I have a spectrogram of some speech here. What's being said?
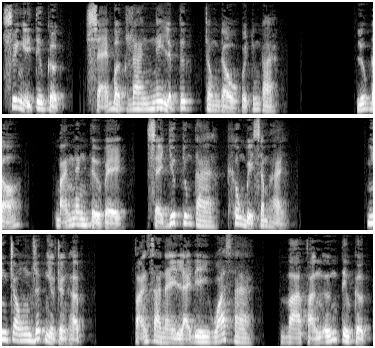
suy nghĩ tiêu cực sẽ bật ra ngay lập tức trong đầu của chúng ta. Lúc đó, bản năng tự vệ sẽ giúp chúng ta không bị xâm hại. Nhưng trong rất nhiều trường hợp, phản xạ này lại đi quá xa và phản ứng tiêu cực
